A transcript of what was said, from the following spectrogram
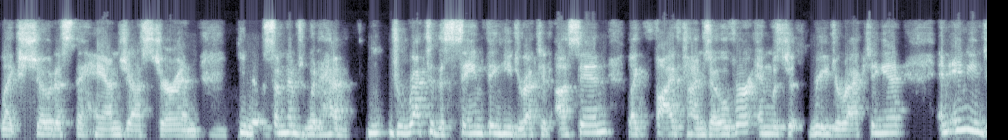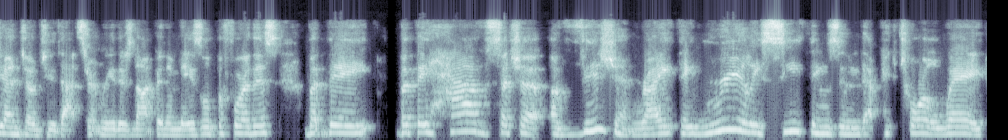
like showed us the hand gesture and, mm-hmm. you know, sometimes would have directed the same thing he directed us in like five times over and was just redirecting it. And Amy Jen don't do that. Certainly there's not been a Maisel before this, but they but they have such a, a vision, right? They really see things in that pictorial way.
